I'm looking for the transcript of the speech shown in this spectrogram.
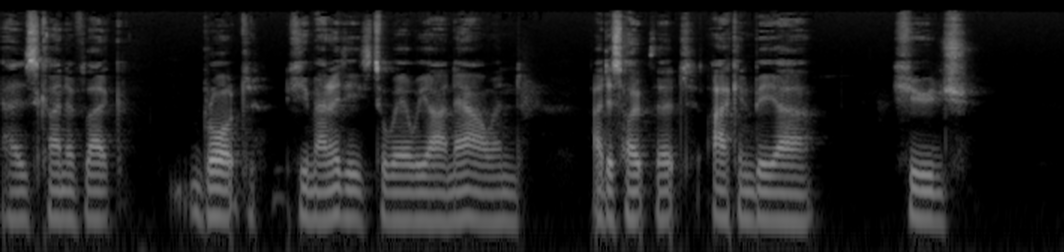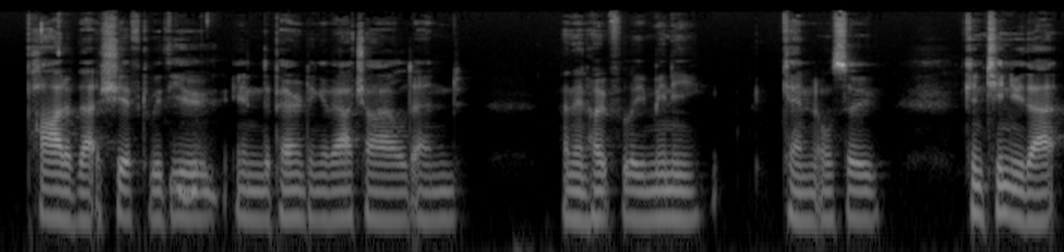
has kind of like brought humanity to where we are now. And I just hope that I can be a huge part of that shift with you mm. in the parenting of our child. And and then hopefully Minnie can also continue that.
